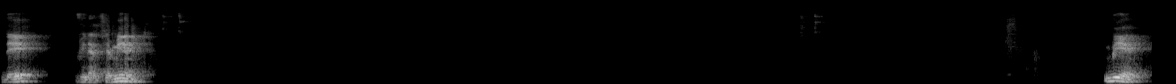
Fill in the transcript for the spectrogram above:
de financiamiento. Bien,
